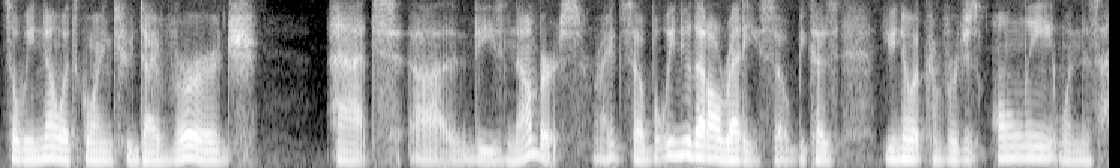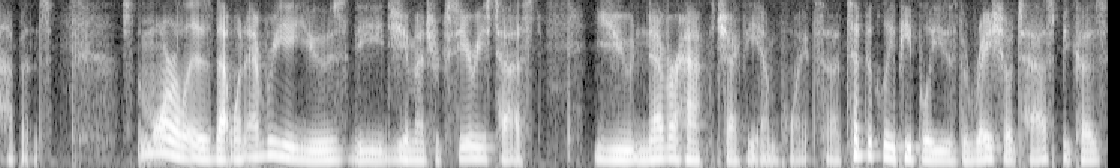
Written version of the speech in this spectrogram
So we know it's going to diverge at uh, these numbers, right? So, but we knew that already. So because you know it converges only when this happens. So the moral is that whenever you use the geometric series test, you never have to check the endpoints. Uh, typically, people use the ratio test because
